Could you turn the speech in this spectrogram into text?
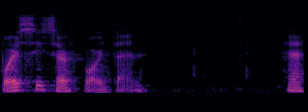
Where's the surfboard then? Huh.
